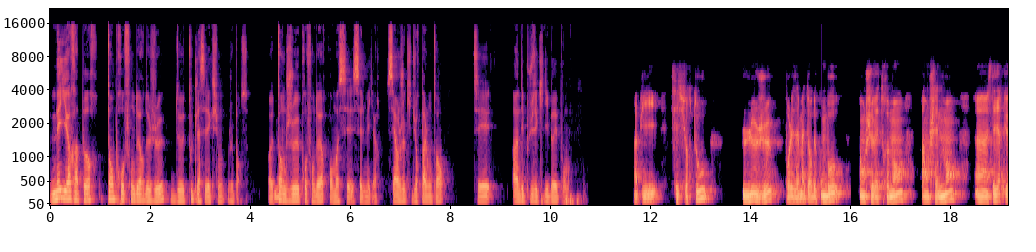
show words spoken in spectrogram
meilleur rapport temps profondeur de jeu de toute la sélection, je pense. Euh, temps de jeu, profondeur, pour moi, c'est le meilleur. C'est un jeu qui dure pas longtemps. C'est un des plus équilibrés pour moi. Et ah, puis, c'est surtout le jeu pour les amateurs de combos, enchevêtrement, enchaînement. Euh, c'est-à-dire que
